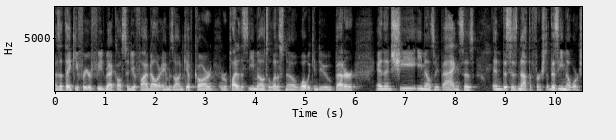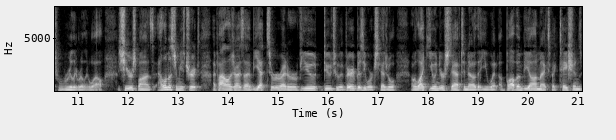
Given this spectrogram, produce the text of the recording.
As a thank you for your feedback, I'll send you a $5 Amazon gift card. Reply to this email to let us know what we can do better. And then she emails me back and says, and this is not the first. This email works really, really well. She responds, Hello, Mr. Mutrux. I apologize. I have yet to write a review due to a very busy work schedule. I would like you and your staff to know that you went above and beyond my expectations.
